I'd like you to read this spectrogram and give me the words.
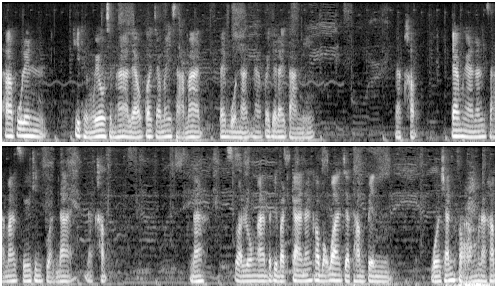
ถ้าผู้เล่น ที่ถึงเวล 15 แล้วก็จะไม่สามารถได้โบนัสนะก็จะได้ตามนี้นะครับแต้มงานนั้นสามารถซื้อชิ้นส่วนได้นะครับนะส่วนโรงงานปฏิบัติการนั้นเขาบอกว่าจะทำเป็นเวอร์ชัน2นะครับ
